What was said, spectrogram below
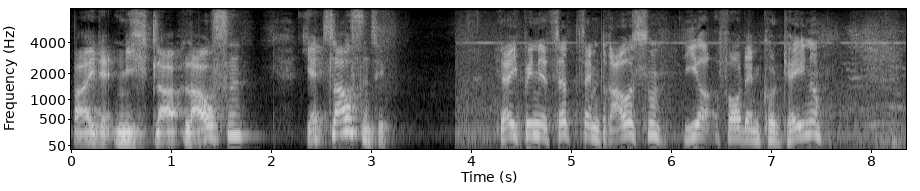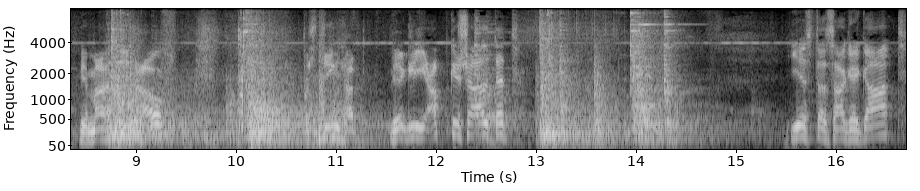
beide nicht la laufen. Jetzt laufen sie. Ja, ich bin jetzt trotzdem draußen, hier vor dem Container. Wir machen ihn auf. Das Ding hat wirklich abgeschaltet. Hier ist das Aggregat.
